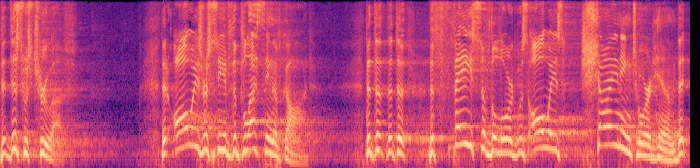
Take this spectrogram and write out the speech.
that this was true of. That always received the blessing of God. That the, that the, the face of the Lord was always shining toward him. That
